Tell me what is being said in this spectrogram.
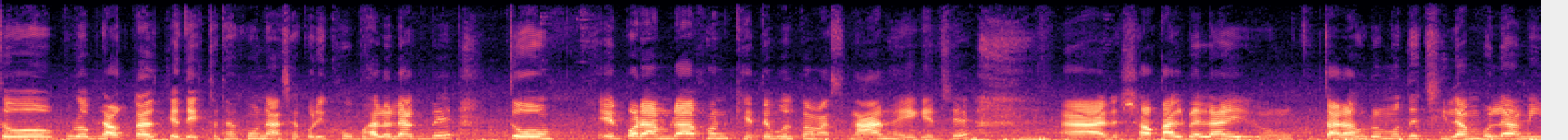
তো পুরো ব্লগটা আজকে দেখতে থাকুন, আশা করি খুব ভালো লাগবে। তো এরপরে আমরা এখন খেতে বসবো আমার স্নান হয়ে গেছে। আর সকালবেলায় খুব তাড়াহুড়োর মধ্যে ছিলাম বলে আমি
